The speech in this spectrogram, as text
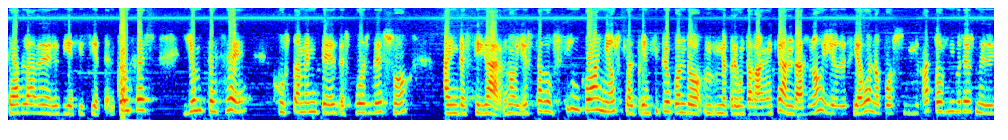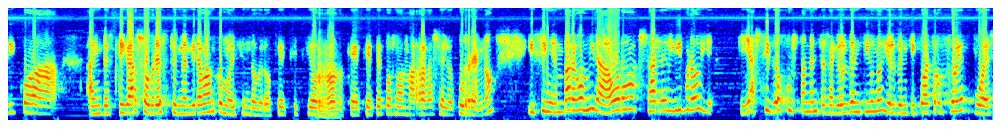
te habla del 17. Entonces, yo empecé justamente después de eso a investigar, ¿no? Y he estado cinco años que al principio cuando me preguntaban en qué andas, ¿no? Y yo decía, bueno, pues mis ratos libres me dedico a, a investigar sobre esto y me miraban como diciendo, pero qué, qué, horror, qué, qué, qué, cosas más raras se le ocurren, ¿no? Y sin embargo, mira, ahora sale el libro y, ya ha sido justamente, salió el 21 y el 24 fue pues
